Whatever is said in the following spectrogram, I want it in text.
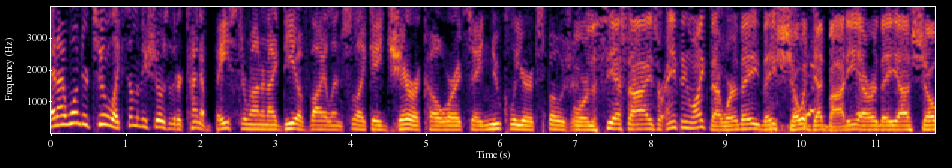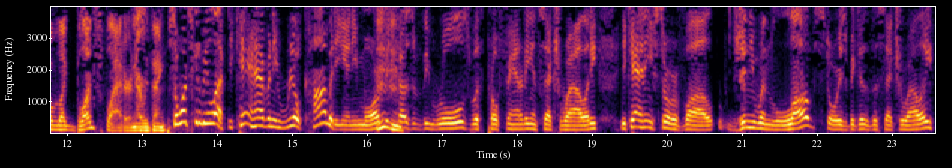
And I wonder too, like some of these shows that are kind of based around an idea of violence, like a Jericho, where it's a nuclear exposure, Or the CSIs or anything like that, where they they show a dead body or they uh, show like blood splatter and everything. So what's going to be left? You can't have any real comedy anymore because of the rules with profanity and sexuality. You can't have any sort of uh, genuine love stories because of the sexuality,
